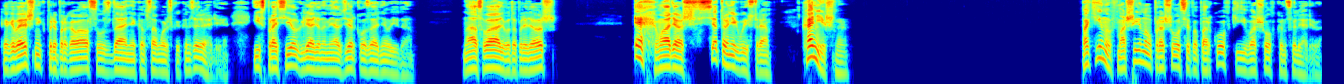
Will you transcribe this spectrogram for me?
КГБшник припарковался у здания комсомольской канцелярии и спросил, глядя на меня в зеркало заднего вида. — На свадьбу-то придешь? — Эх, молодежь, все-то у них быстро. — Конечно. Покинув машину, прошелся по парковке и вошел в канцелярию,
